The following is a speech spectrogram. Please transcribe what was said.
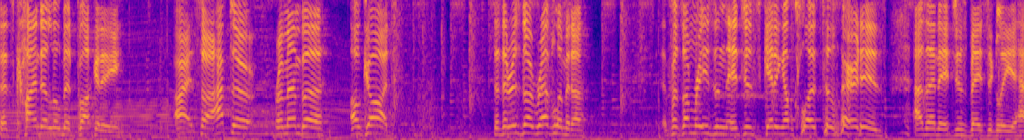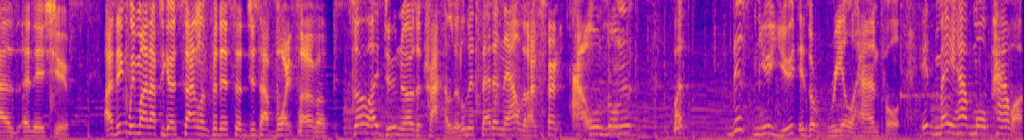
that's kind of a little bit buckety. All right, so I have to remember, oh God, that there is no rev limiter for some reason, it's just getting up close to where it is, and then it just basically has an issue. I think we might have to go silent for this and just have voiceover. So I do know the track a little bit better now that I've spent hours on it, but this new Ute is a real handful. It may have more power,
